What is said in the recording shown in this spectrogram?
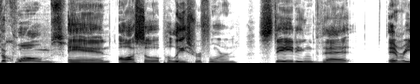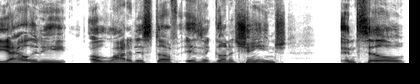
The Quomes. and also police reform, stating that in reality, a lot of this stuff isn't going to change until,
